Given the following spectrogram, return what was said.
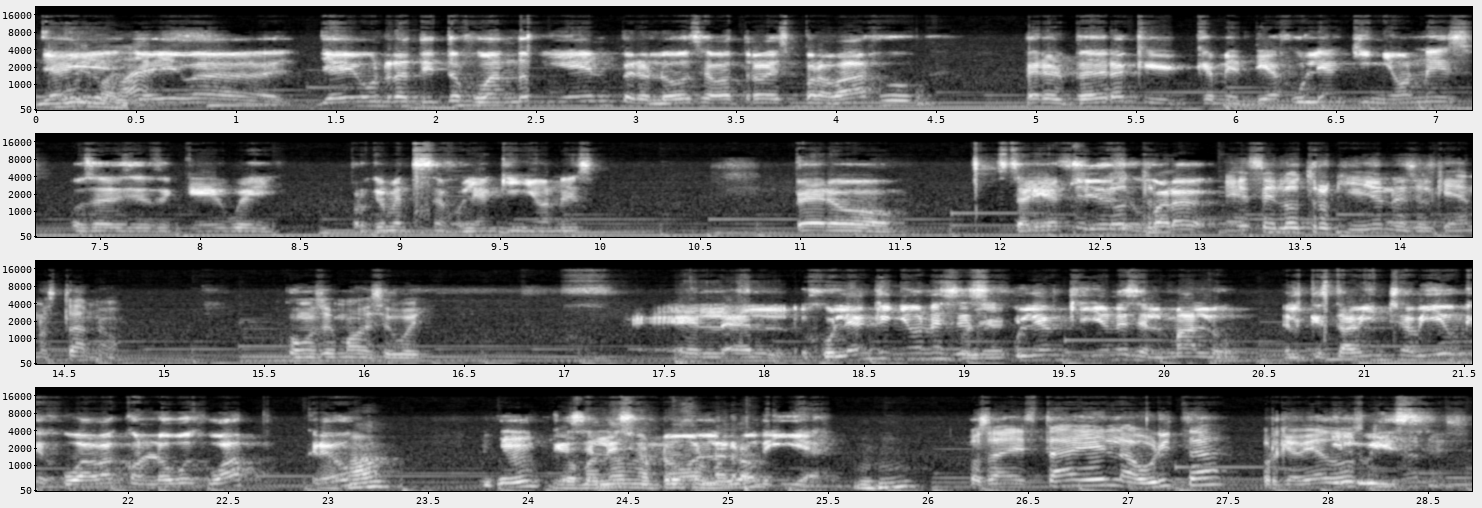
Ya lleva, ya, lleva, ya lleva un ratito jugando bien, pero luego se va otra vez para abajo. Pero el pedo era que, que metía a Julián Quiñones, o sea, decías de que, güey, ¿por qué metes a Julián Quiñones? Pero estaría chido si fuera... Es el otro Quiñones, el que ya no está, ¿no? ¿Cómo se llama ese güey? El, Julián Quiñones es Julián Quiñones el malo, el que está bien chavío que jugaba con Lobos WAP, creo. Que se lesionó la rodilla. O sea, está él ahorita, porque había dos Luis.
